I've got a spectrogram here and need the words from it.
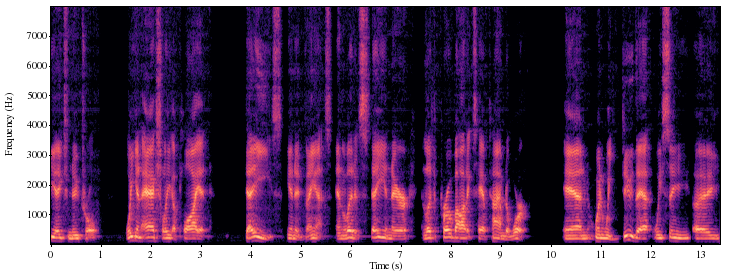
pH neutral, we can actually apply it days in advance and let it stay in there and let the probiotics have time to work. And when we do that, we see a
